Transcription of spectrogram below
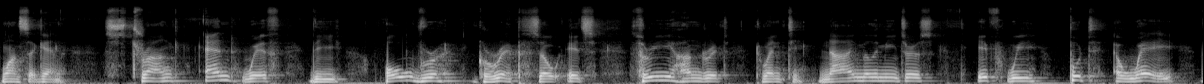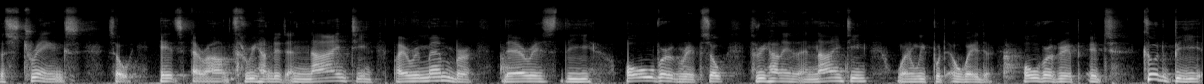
once again, strong and with the over grip. So it's 329 millimeters. If we put away the strings, so it's around 319 but remember there is the overgrip so 319 when we put away the overgrip it could be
